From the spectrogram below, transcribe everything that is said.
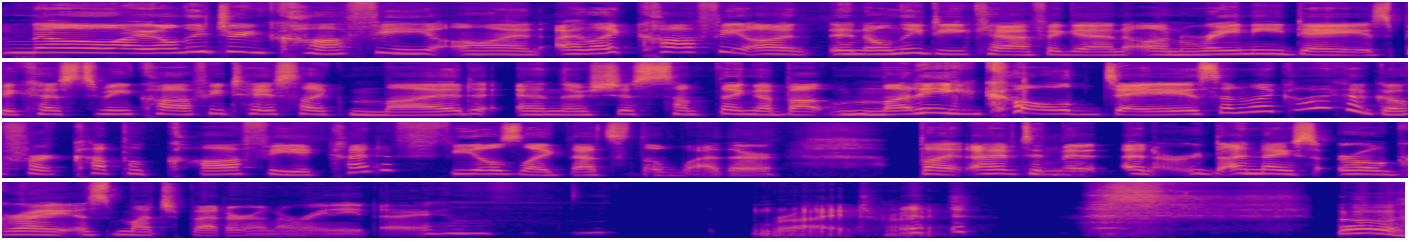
No, I only drink coffee on. I like coffee on, and only decaf again on rainy days because to me, coffee tastes like mud, and there's just something about muddy, cold days. I'm like, oh, I could go for a cup of coffee. It kind of feels like that's the weather, but I have to admit, an, a nice Earl Grey is much better on a rainy day. Right. Right. Oh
